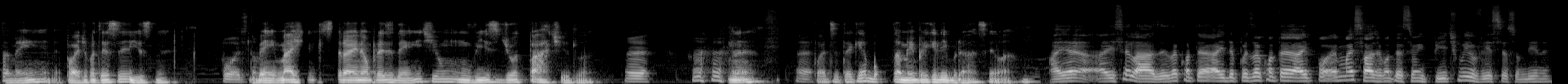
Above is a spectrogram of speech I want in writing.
também, pode acontecer isso, né? Pode também. Bem, imagina que estranho, né? Um presidente e um vice de outro partido lá. É. né? É. Pode ser até que é bom também para equilibrar, sei lá. Aí, aí, sei lá, às vezes acontece, aí depois acontece, aí é mais fácil acontecer um impeachment e o vice assumir, né?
